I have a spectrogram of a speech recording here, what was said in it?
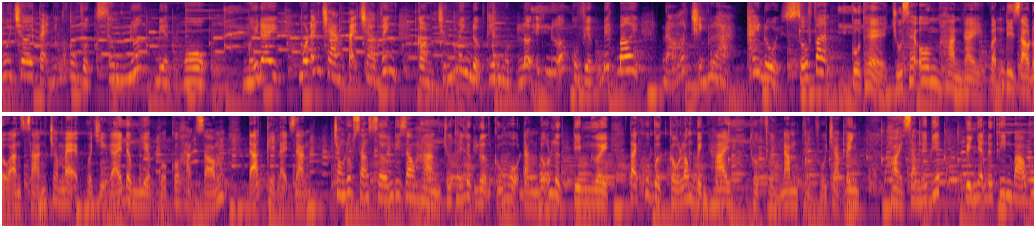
vui chơi tại những khu vực sông nước, biển hồ. Mới đây, một anh chàng tại Trà Vinh còn chứng minh được thêm một lợi ích nữa của việc biết bơi, đó chính là thay đổi số phận. Cụ thể, chú xe ôm hàng ngày vẫn đi giao đồ ăn sáng cho mẹ của chị gái đồng nghiệp của cô hàng xóm đã kể lại rằng trong lúc sáng sớm đi giao hàng, chú thấy lực lượng cứu hộ đang nỗ lực tìm người tại khu vực cầu Long Bình 2 thuộc phường 5 thành phố Trà Vinh. Hỏi ra mới biết vì nhận được tin báo có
